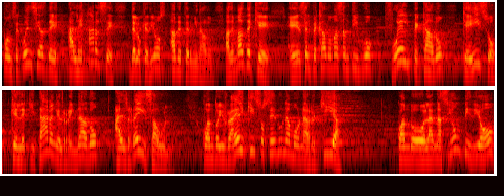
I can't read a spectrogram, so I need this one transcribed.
consecuencias de alejarse de lo que Dios ha determinado. Además de que es el pecado más antiguo, fue el pecado que hizo que le quitaran el reinado al rey Saúl. Cuando Israel quiso ser una monarquía, cuando la nación pidió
